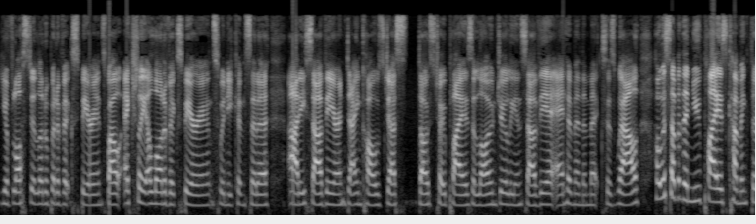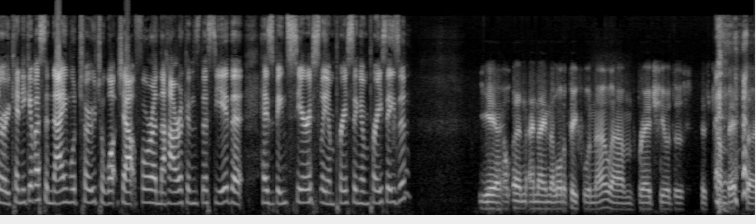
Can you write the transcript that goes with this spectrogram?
you've lost a little bit of experience. Well, actually, a lot of experience when you consider Ardie Savea and Dane Coles just those two players alone. Julian Savea, add him in the mix as well. Who are some of the new players coming through? Can you give us a name or two to watch out for in the Hurricanes this year that has been seriously impressing in preseason? Yeah, and a name a lot of people know. Um, Brad Shields has, has come back. So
